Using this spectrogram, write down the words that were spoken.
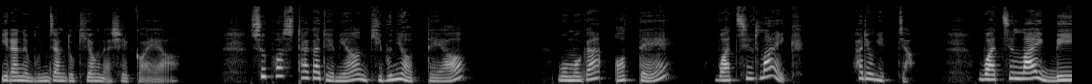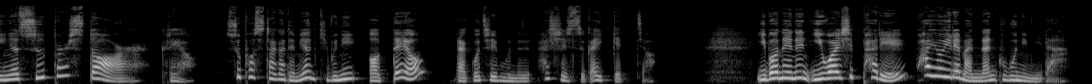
이라는 문장도 기억나실 거예요. 슈퍼스타가 되면 기분이 어때요? 모모가 어때? What's it like? 활용했죠. What's it like being a superstar? 그래요. 슈퍼스타가 되면 기분이 어때요? 라고 질문을 하실 수가 있겠죠. 이번에는 2월 18일 화요일에 만난 구문입니다.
